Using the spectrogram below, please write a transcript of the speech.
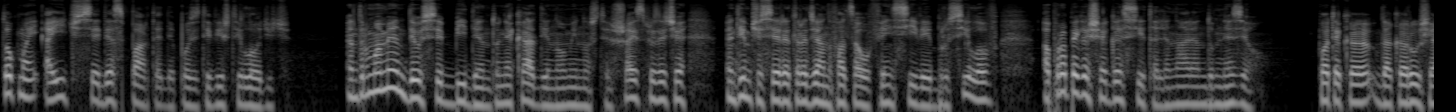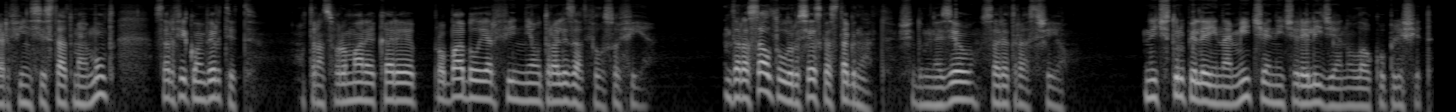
Tocmai aici se desparte de pozitiviștii logici. Într-un moment deosebit de întunecat din 1916, în timp ce se retrăgea în fața ofensivei Brusilov, aproape că și-a găsit alinarea în Dumnezeu. Poate că, dacă rușii ar fi insistat mai mult, s-ar fi convertit. O transformare care probabil i-ar fi neutralizat filosofia. Dar asaltul rusesc a stagnat și Dumnezeu s-a retras și el. Nici trupele inamice, nici religia nu l-au cupleșit,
